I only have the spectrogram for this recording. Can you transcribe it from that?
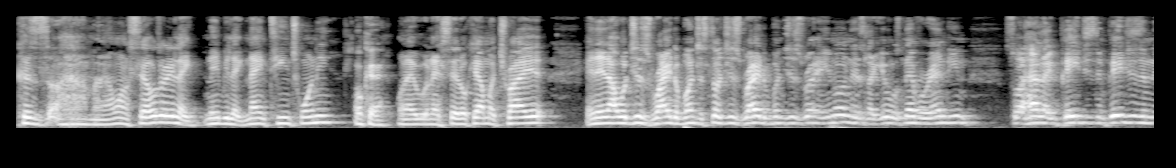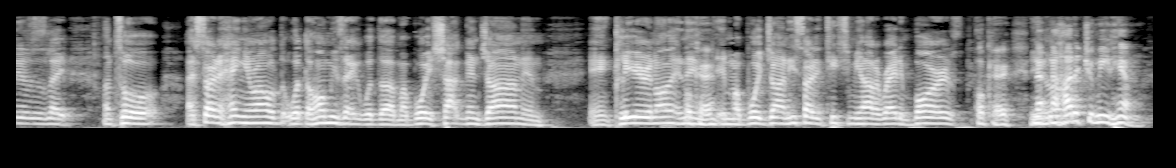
cause uh, man, I want to say I was already like maybe like 19, 20 Okay. when I when I said okay, I'm gonna try it, and then I would just write a bunch of stuff, just write a bunch, just write, you know, and it's like it was never ending. So I had like pages and pages, and it was like until I started hanging around with, with the homies, like with uh, my boy Shotgun John and and Clear and all, and then Okay. and my boy John, he started teaching me how to write in bars. Okay. Now, now how did you meet him?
